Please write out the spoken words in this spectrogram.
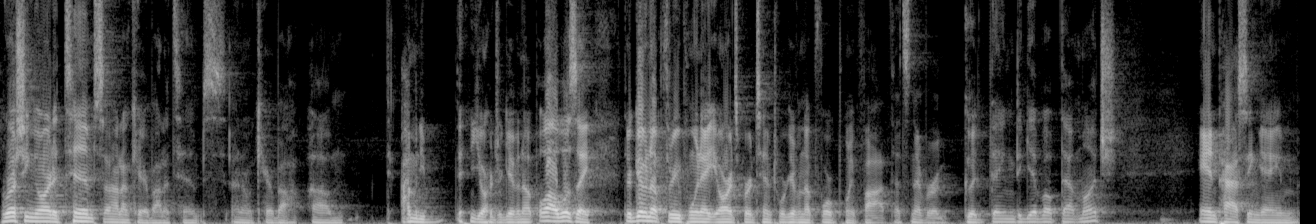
Rushing yard attempts. I don't care about attempts. I don't care about um, how many yards are given up. Well, I will say they're giving up 3.8 yards per attempt. We're giving up 4.5. That's never a good thing to give up that much. And passing game,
